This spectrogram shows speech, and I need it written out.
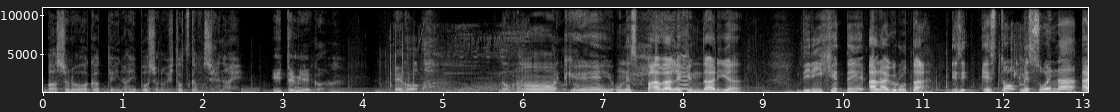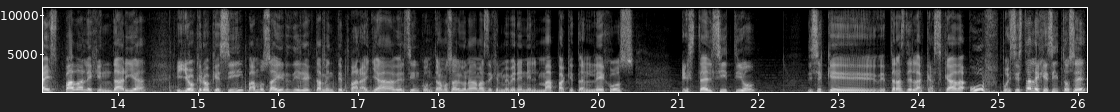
場所の分かっていない墓所の一つかもしれない行ってみねえか英語 Ok. Una espada legendaria. Dirígete a la gruta. Esto me suena a espada legendaria Y yo creo que sí Vamos a ir directamente para allá A ver si encontramos algo Nada más déjenme ver en el mapa Que tan lejos está el sitio Dice que detrás de la cascada. Uf, pues sí está lejecitos, ¿eh?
